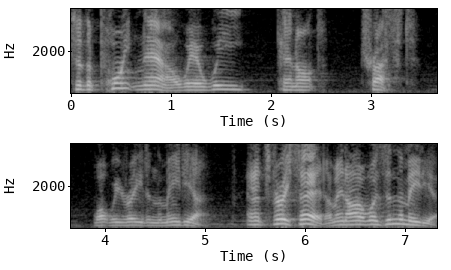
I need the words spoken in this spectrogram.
To the point now where we cannot trust what we read in the media. And it's very sad. I mean, I was in the media.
